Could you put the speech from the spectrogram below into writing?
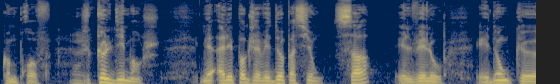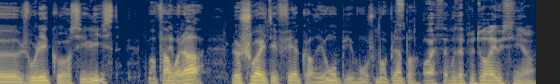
comme prof, je- que le dimanche. Mais à l'époque, j'avais deux passions, ça et le vélo. Et donc, euh, je voulais être coureur cycliste. Enfin voilà, le choix a été fait, accordéon, et puis bon, je m'en plains pas. Ouais, ça vous a plutôt réussi. Hein.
